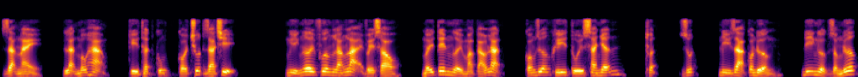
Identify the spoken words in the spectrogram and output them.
dạng này, lặn mẫu hạm, kỳ thật cũng có chút giá trị. Nghỉ ngơi phương lắng lại về sau, mấy tên người mặc áo lặn, có dưỡng khí túi xa nhẫn thuận rút, nhị dạ con đường, đi ngược dòng nước,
